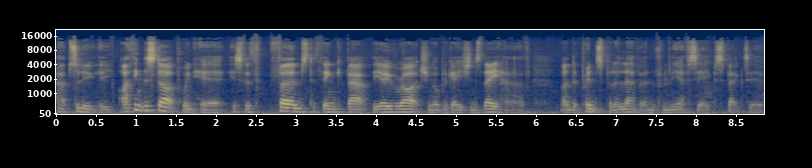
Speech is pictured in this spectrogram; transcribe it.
Absolutely. I think the start point here is for th- firms to think about the overarching obligations they have under Principle 11 from the FCA perspective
